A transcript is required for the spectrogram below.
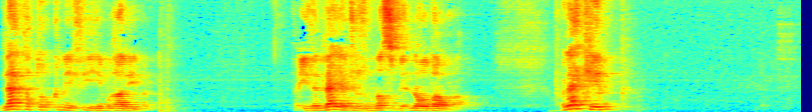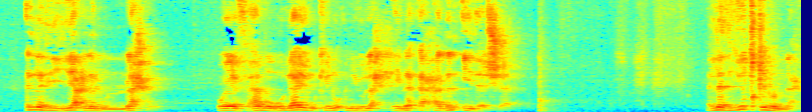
لا تتركني فيهم غريبا. فإذا لا يجوز النصب لأنه ضرورة. ولكن الذي يعلم النحو ويفهمه لا يمكن أن يلحن أحدا إذا شاء. الذي يتقن النحو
